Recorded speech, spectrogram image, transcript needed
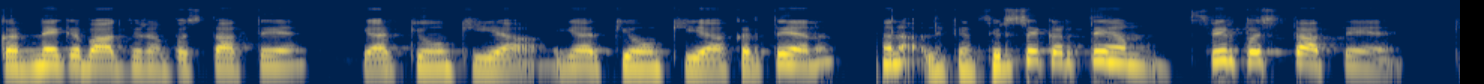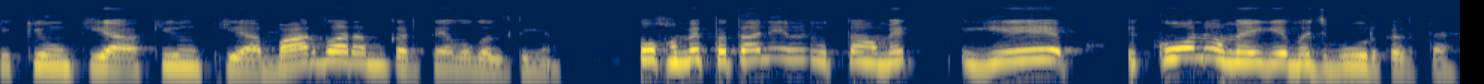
करने के बाद फिर हम पछताते हैं। यार क्यों किया? यार क्यों किया? करते हैं ना? है ना? लेकिन फिर से करते हम। फिर पछताते हैं कि क्यों किया क्यों किया? बार बार हम करते हैं वो गलतियाँ। तो हमें पता नहीं होता हमें ये कौन हमें ये मजबूर करता है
